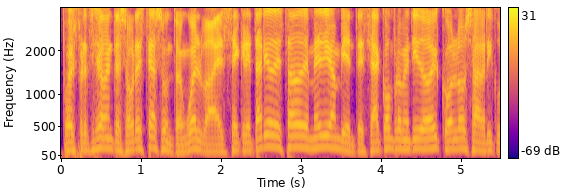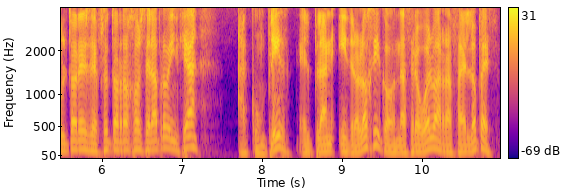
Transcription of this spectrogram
Pues precisamente sobre este asunto en Huelva, el secretario de Estado de Medio Ambiente se ha comprometido hoy con los agricultores de frutos rojos de la provincia a cumplir el plan hidrológico. Onda Cero Huelva, Rafael López.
